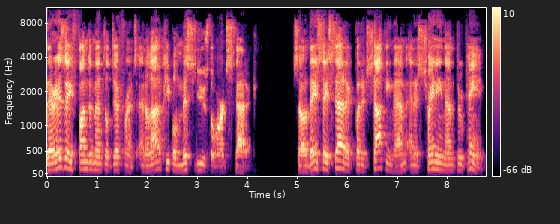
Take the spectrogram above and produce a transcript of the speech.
there is a fundamental difference, and a lot of people misuse the word static. So they say static, but it's shocking them and it's training them through pain.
